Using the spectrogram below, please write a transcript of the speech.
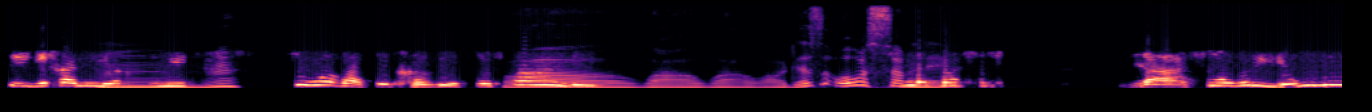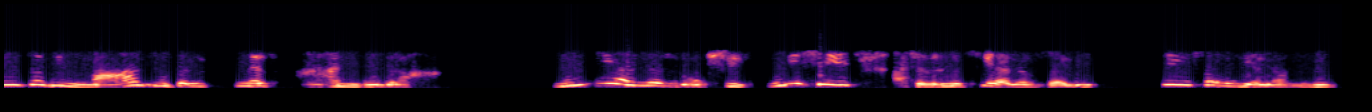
sê jy gaan nie jeug sing nie. Mhm. So wat het gewees, verstaan jy? Wow, wow, wow, wow. Dis awesome, Ja, is- Ja, so oor die jong mense die maand moet hulle kinders aanmoedig. Moenie hulle los nie. Moenie sê as hulle net sê hulle wil nie. Sê vir hulle hulle moet.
